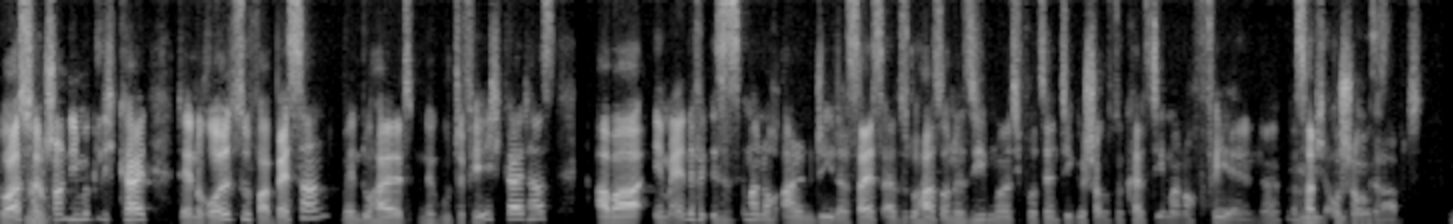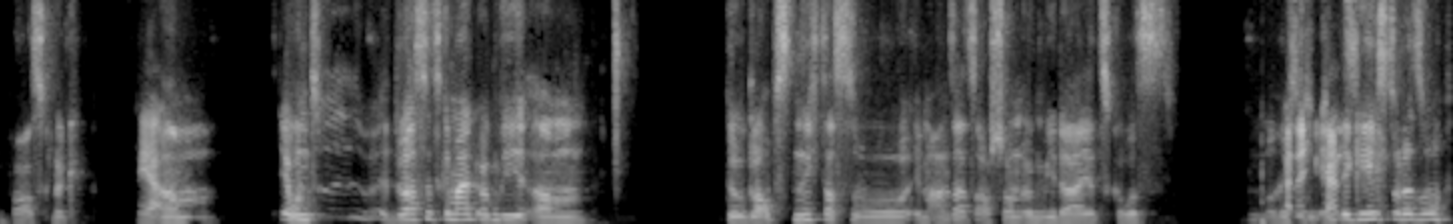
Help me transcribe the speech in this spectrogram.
Du hast ja. halt schon die Möglichkeit, den Roll zu verbessern, wenn du halt eine gute Fähigkeit hast, aber im Endeffekt ist es immer noch RNG. Das heißt also, du hast auch eine 97-prozentige Chance, du kannst die immer noch fehlen. Ne? Das habe ich auch schon brauchst, gehabt. Du brauchst Glück. Ja. Ähm, und äh, du hast jetzt gemeint, irgendwie, ähm, du glaubst nicht, dass du im Ansatz auch schon irgendwie da jetzt groß Richtung also Ende gehst oder so.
